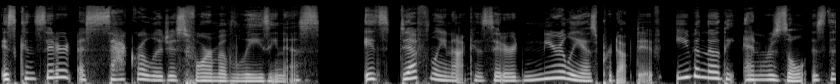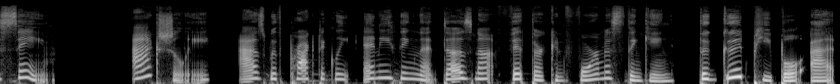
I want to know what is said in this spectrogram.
is considered a sacrilegious form of laziness. It's definitely not considered nearly as productive, even though the end result is the same. Actually, as with practically anything that does not fit their conformist thinking, the good people at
